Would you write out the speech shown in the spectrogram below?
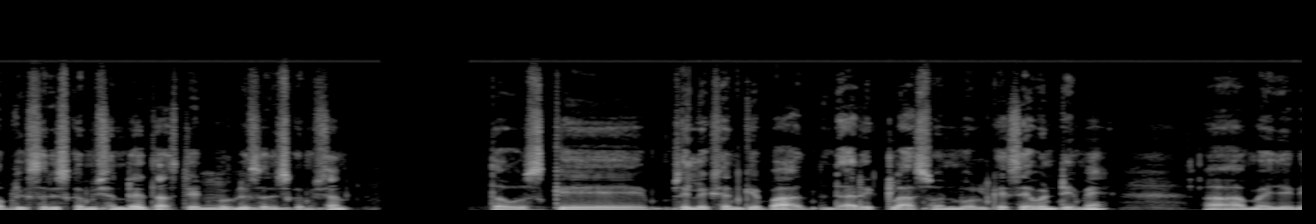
पब्लिक सर्विस कमीशन रहता स्टेट पब्लिक सर्विस कमीशन तो उसके सिलेक्शन के बाद डायरेक्ट क्लास वन बोल के सेवेंटी में आ, मैं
